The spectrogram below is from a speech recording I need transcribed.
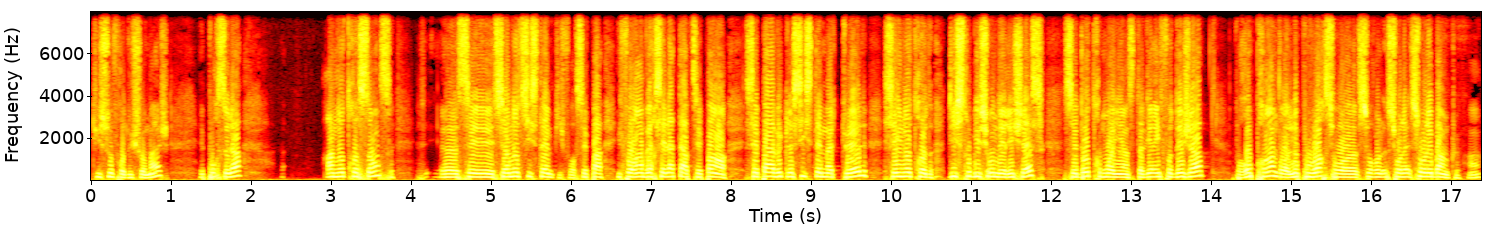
qui souffrent du chômage, et pour cela, à notre sens, euh, c'est un autre système qu'il faut. C'est pas, il faut renverser la table. C'est pas, c'est pas avec le système actuel. C'est une autre distribution des richesses. C'est d'autres moyens. C'est-à-dire, il faut déjà reprendre le pouvoir sur euh, sur sur les, sur les banques. Hein.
